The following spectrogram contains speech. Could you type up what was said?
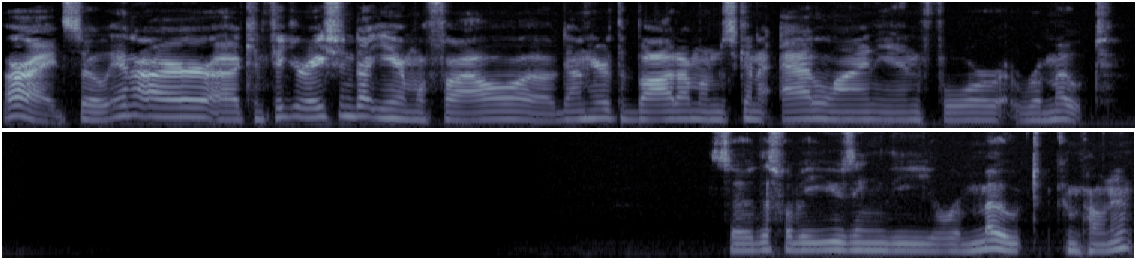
All right, so in our uh, configuration.yaml file, uh, down here at the bottom, I'm just going to add a line in for remote. So this will be using the remote component.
